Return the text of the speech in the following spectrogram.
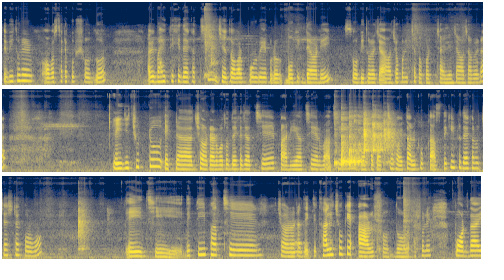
তো ভিতরের অবস্থাটা খুব সুন্দর। আমি বাহির থেকে দেখাচ্ছি, যেহেতু আমার পূর্বে কোনো বুকিং দেওয়া নেই। সো ভিতরে যাওয়া যখন ইচ্ছা তখন চাইলে যাওয়া যাবে না। এই যে ছোট্ট একটা ছটার মতো দেখা যাচ্ছে, পানি আছে আর মাঝে, দেখা যাচ্ছে হয়তো। আমি খুব কাছ থেকে একটু দেখানোর চেষ্টা করব। এই যে, দেখতেই পাচ্ছেন। ঝর্ণাটা দেখতে। খালি চোখে আরও সুন্দর। আসলে পর্দায়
